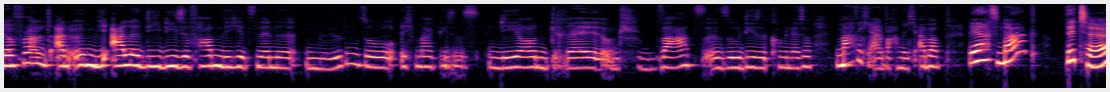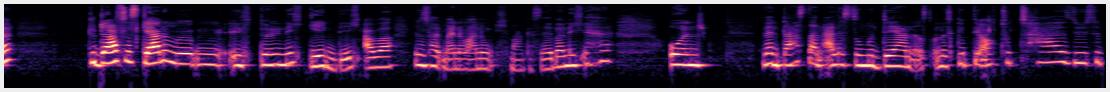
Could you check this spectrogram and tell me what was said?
eine Front an irgendwie alle, die diese Farben, die ich jetzt nenne, mögen. So, ich mag dieses Neon, Grell und Schwarz, so diese Kombination. Mache ich einfach nicht. Aber wer das mag, bitte. Du darfst es gerne mögen. Ich bin nicht gegen dich, aber das ist halt meine Meinung. Ich mag es selber nicht. Und wenn das dann alles so modern ist und es gibt ja auch total süße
